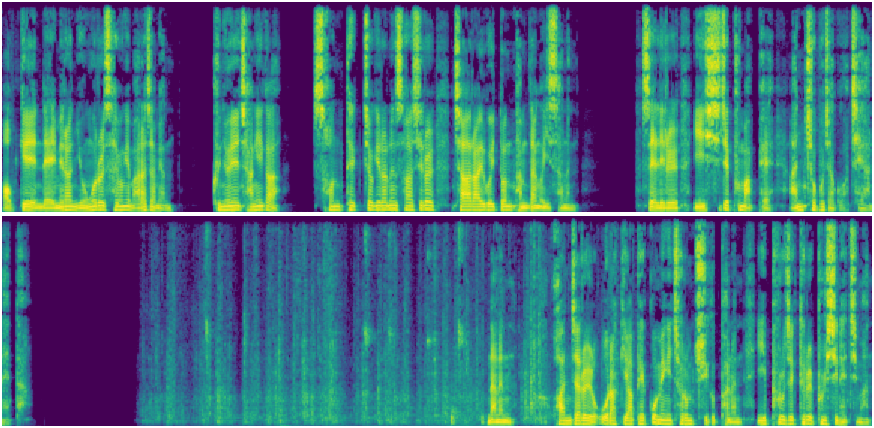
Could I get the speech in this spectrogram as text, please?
업계의 내밀한 용어를 사용해 말하자면 그녀의 장애가 선택적이라는 사실을 잘 알고 있던 담당 의사는 셀리를 이 시제품 앞에 앉혀보자고 제안했다. 나는 환자를 오락기 앞에 꼬맹이처럼 취급하는 이 프로젝트를 불신했지만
